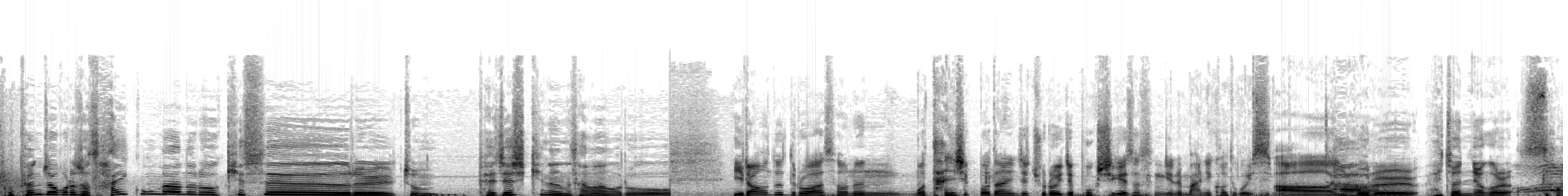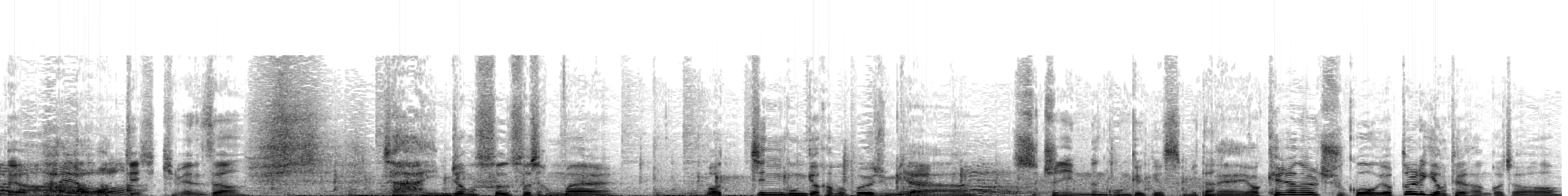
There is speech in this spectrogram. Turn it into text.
보편적으로 저 사이 공간으로 키스를 좀 배제시키는 상황으로 2라운드 들어와서는 뭐 단식보다는 이제 주로 이제 복식에서 승리를 많이 거두고 있습니다. 아 아. 이거를 회전력을 성공하네요. 억제시키면서 자 임정수 선수 정말 멋진 공격 한번 보여줍니다. 수준 있는 공격이었습니다. 네, 역회전을 주고 옆돌리기 형태를 간 거죠.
